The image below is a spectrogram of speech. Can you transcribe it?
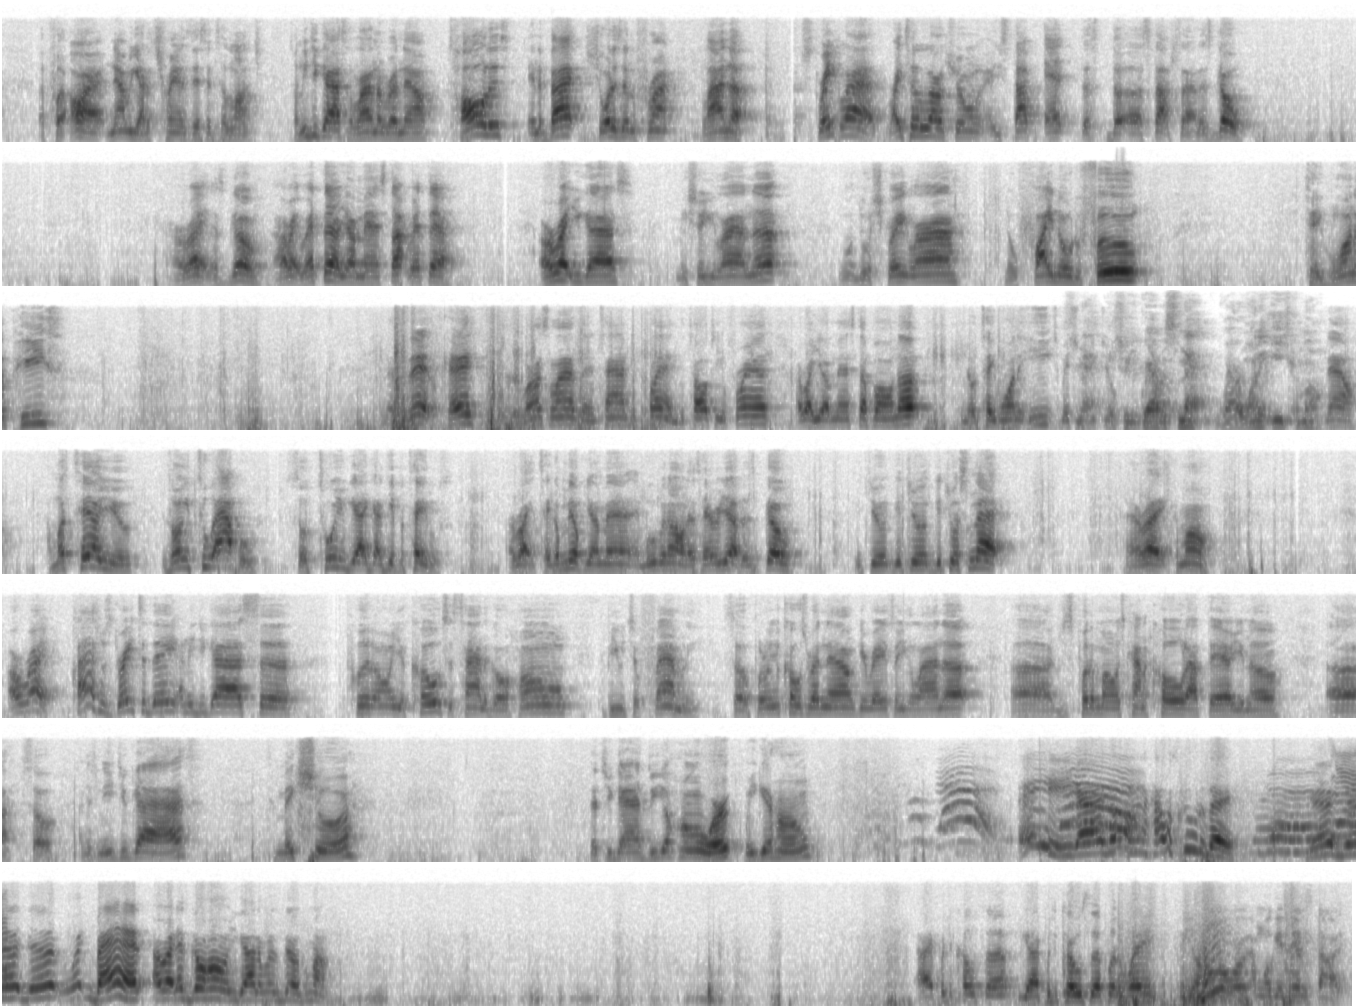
for art. Now we got to transition to lunch. So I need you guys to line up right now. Tallest in the back, shortest in the front. Line up. Straight line, right to the lunchroom, and you stop at the, the uh, stop sign. Let's go. All right, let's go. All right, right there, young man. Stop right there. All right, you guys. Make sure you line up. We're going to do a straight line. No fighting over the food. Take one apiece. It, okay? The lunch lines and time be planned. You can talk to your friends. All right, young man, step on up. You know, take one of each. Make sure snack. you get your. Make sure you grab a snack. Grab one of each. Come on. Now, I must tell you, there's only two apples, so two of you guys got to get potatoes. All right, take a milk, young man, and moving on. Let's hurry up. Let's go. Get you, get you, get you a snack. All right, come on. All right, class was great today. I need you guys to put on your coats. It's time to go home, be with your family. So put on your coats right now. Get ready so you can line up. Uh, just put them on. It's kind of cold out there, you know. Uh, so I just need you guys to make sure that you guys do your homework when you get home. Hey, you guys. How was school today? Good, good, good. What bad? All right, let's go home, you guys. Let's go. Come on. All right, put your coats up. You gotta put your coats up, put away. Do your homework. I'm gonna get dinner started.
